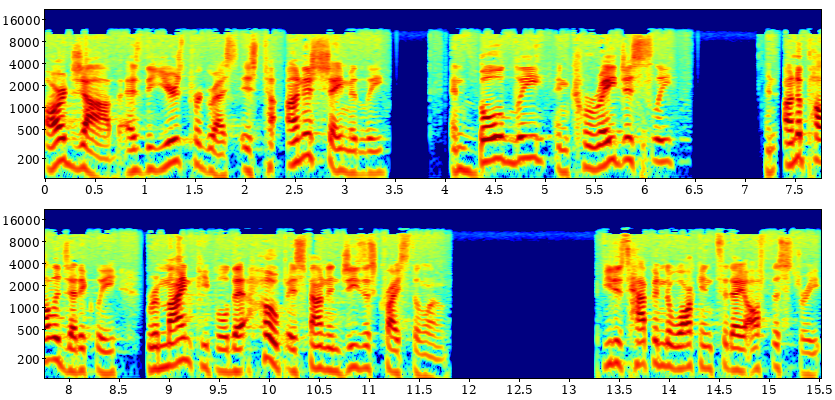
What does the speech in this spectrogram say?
Our job as the years progress is to unashamedly and boldly and courageously and unapologetically remind people that hope is found in Jesus Christ alone. If you just happen to walk in today off the street,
